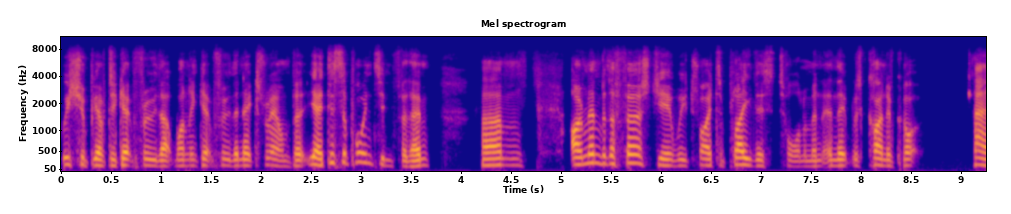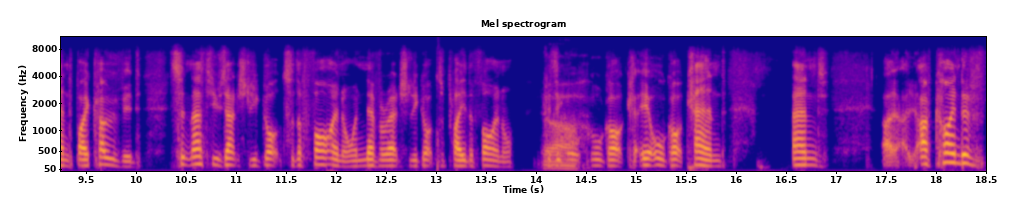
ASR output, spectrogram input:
we should be able to get through that one and get through the next round. But yeah, disappointing for them. Um, I remember the first year we tried to play this tournament, and it was kind of got canned by COVID. St Matthews actually got to the final and never actually got to play the final because it all, Oh. all got it all got canned. And I, I've kind of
